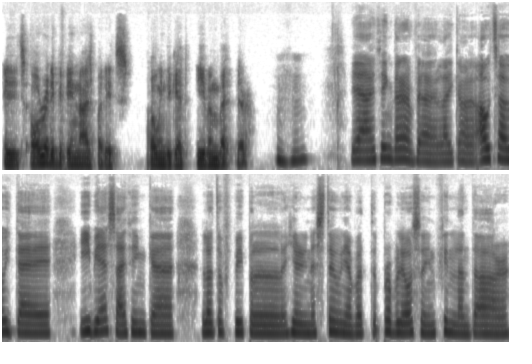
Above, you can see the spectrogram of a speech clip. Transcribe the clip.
it's already been nice, but it's going to get even better. Mm-hmm. Yeah, I think there are uh, like uh, outside uh, EBS. I think uh, a lot of people here in Estonia, but probably also in Finland, are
